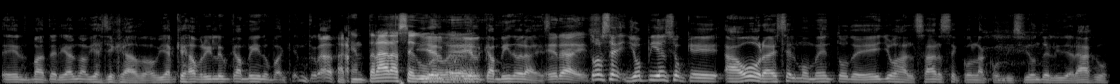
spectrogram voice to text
el material no había llegado, había que abrirle un camino para que entrara. Para que entrara seguro. Y el, camino era ese. Era Entonces yo pienso que ahora es el momento de ellos alzarse con la condición de liderazgo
